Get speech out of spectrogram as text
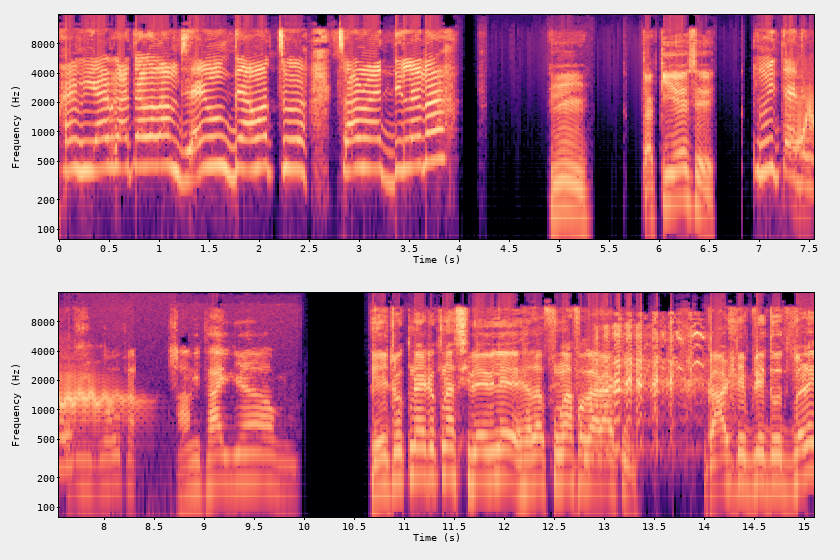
আমি বিয়ের কথা বললাম সেই মুখ দিয়ে আমার চার দিলে না? হুম তা কি হয়েছে? তুমি তাই আমি খাই এইটুক না এইটুক না ছিলে বিলে হেলা ফুঙা ফাঁকা রাখি। গাল টিপলি দুধ বেড়ে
